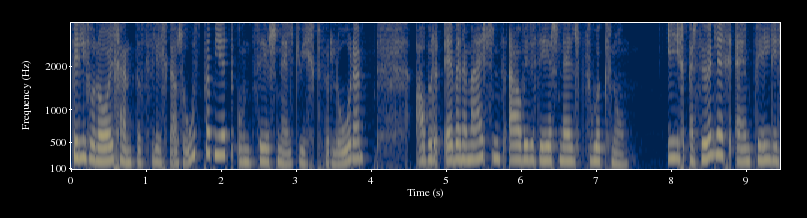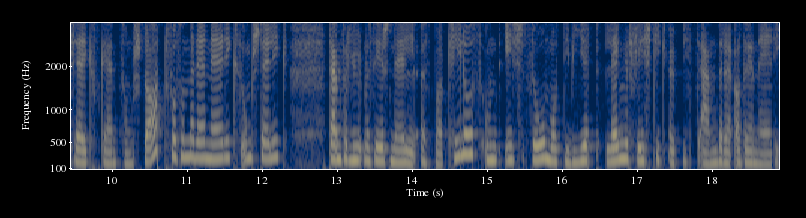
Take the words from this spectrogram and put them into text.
Viele von euch haben das vielleicht auch schon ausprobiert und sehr schnell Gewicht verloren, aber eben meistens auch wieder sehr schnell zugenommen. Ich persönlich empfehle die Shakes gerne zum Start von so einer Ernährungsumstellung. Dann verliert man sehr schnell ein paar Kilos und ist so motiviert, längerfristig etwas zu ändern an der Ernährung.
